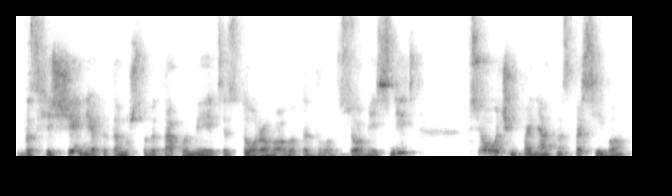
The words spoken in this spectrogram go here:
восхищение, потому что вы так умеете здорово вот это вот все объяснить. Все очень понятно, спасибо.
